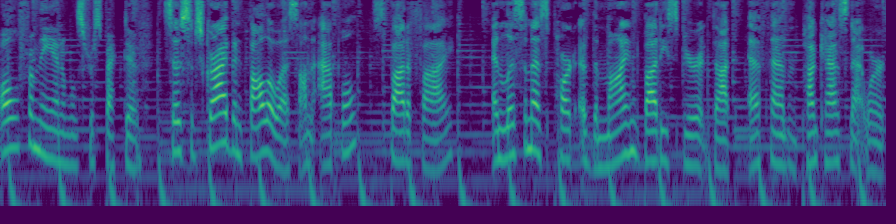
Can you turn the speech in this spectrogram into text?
all from the animal's perspective. So subscribe and follow us on Apple, Spotify, and listen as part of the mindbodyspirit.fm podcast network.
